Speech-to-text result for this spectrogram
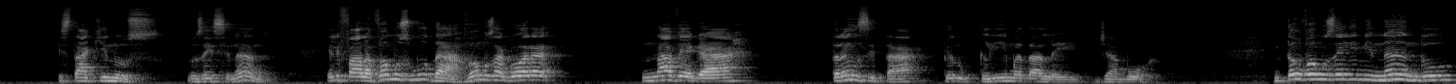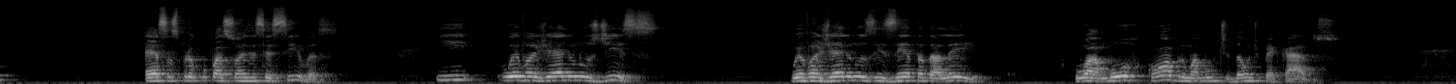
está aqui nos, nos ensinando? Ele fala: vamos mudar, vamos agora navegar, transitar pelo clima da lei de amor. Então vamos eliminando essas preocupações excessivas. E o Evangelho nos diz: o Evangelho nos isenta da lei, o amor cobre uma multidão de pecados.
